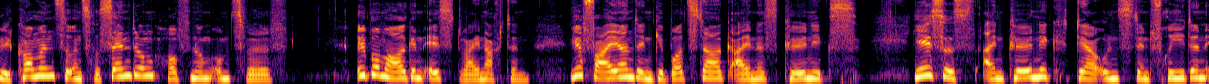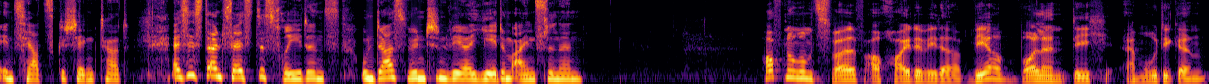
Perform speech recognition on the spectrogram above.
willkommen zu unserer Sendung Hoffnung um 12. Übermorgen ist Weihnachten. Wir feiern den Geburtstag eines Königs. Jesus, ein König, der uns den Frieden ins Herz geschenkt hat. Es ist ein Fest des Friedens und das wünschen wir jedem Einzelnen. Hoffnung um 12 auch heute wieder. Wir wollen dich ermutigen.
